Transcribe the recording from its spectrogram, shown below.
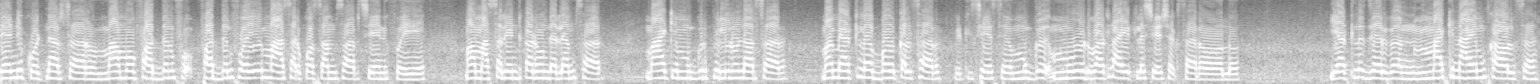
దండి కొట్టినారు సార్. మేము పద్దున పద్దున పోయి మా సరికి వస్తాం సార్ చేనికి పోయి మేము అసలు ఇంటికాడ ఉండలేం సార్. మాకి ముగ్గురు పిల్లలు ఉన్నారు సార్. మేము ఎట్లా బతకాలి సార్? ఇట్లా చేసే ముగ్గురు మూడు బట్ల ఇట్లా చేసాక సార్ వాళ్ళు. ఎట్లా జరగ మాకి న్యాయం కావాలి సార్.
